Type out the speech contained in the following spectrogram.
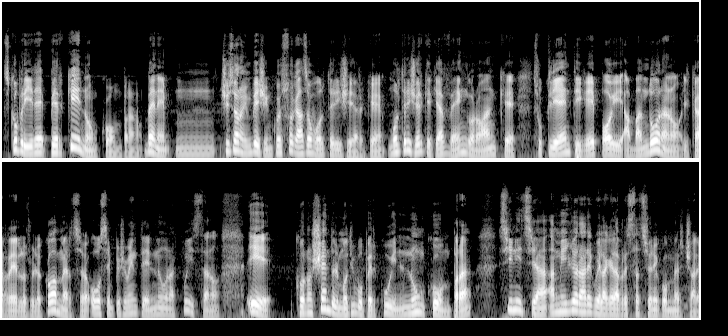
scoprire perché non comprano. Bene, mh, mm, ci sono invece in questo caso molte ricerche, molte ricerche che avvengono anche su clienti che poi abbandonano il carrello sull'e-commerce o semplicemente non acquistano e conoscendo il motivo per cui non compra, si inizia a migliorare quella che è la prestazione commerciale.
